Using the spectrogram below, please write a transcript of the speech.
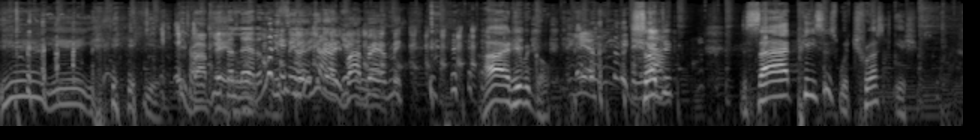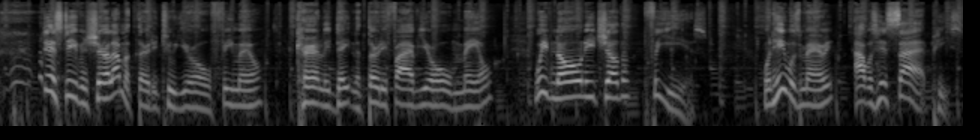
Yeah, yeah, yeah, yeah. He to get the letter. Look you at see him. that? You got to he get the letter. bypassed me. All right, here we go. Yeah. Subject: the side pieces with trust issues. Dear Stephen Shirley, I'm a 32 year old female, currently dating a 35 year old male. We've known each other for years. When he was married, I was his side piece.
